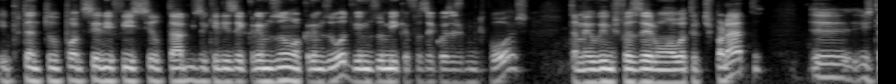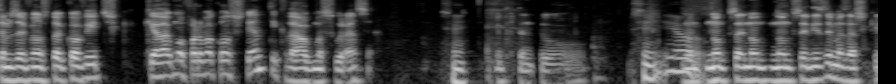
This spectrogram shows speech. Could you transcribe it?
e, portanto, pode ser difícil estarmos aqui a dizer que queremos um ou queremos o outro. Vimos o Mika fazer coisas muito boas, também o vimos fazer um ou outro disparate. Uh, e estamos a ver um Stojkovic que é de alguma forma consistente e que dá alguma segurança. Sim. E, portanto, Sim, eu... não, não, sei, não, não sei dizer, mas acho que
